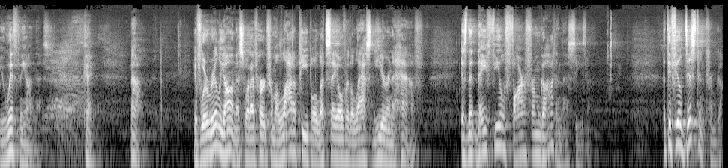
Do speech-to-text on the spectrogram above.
You with me on this? Okay. Now, if we're really honest, what I've heard from a lot of people, let's say over the last year and a half, is that they feel far from God in this season. That they feel distant from God.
